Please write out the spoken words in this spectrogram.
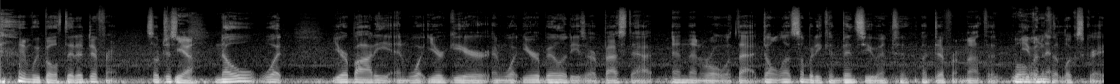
and we both did it different. So just Yeah. know what your body and what your gear and what your abilities are best at and then roll with that. Don't let somebody convince you into a different method, Well, even if that- it looks great.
